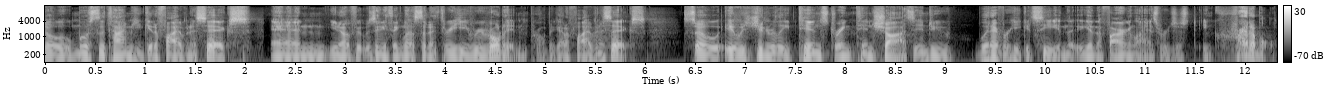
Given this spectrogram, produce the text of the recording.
so most of the time he'd get a 5 and a 6 and you know if it was anything less than a 3 he re-rolled it and probably got a 5 and a 6 so it was generally 10 strength 10 shots into whatever he could see and the, again the firing lines were just incredible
